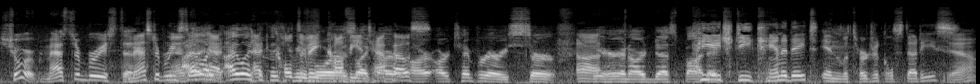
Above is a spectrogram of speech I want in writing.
sure, master barista, Master barista. I like at- I like to think Cultivate more Coffee as and like Tap our, House. our, our temporary serf Uh, here in our despotic. PhD candidate in liturgical studies Yeah.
